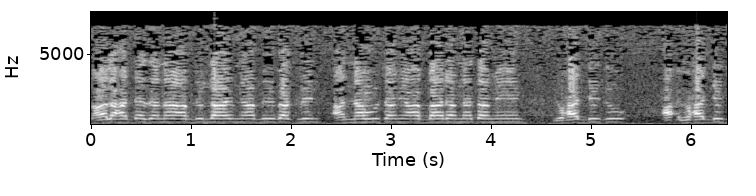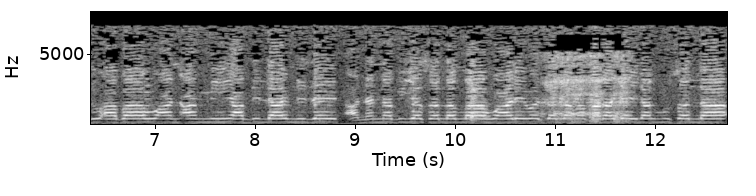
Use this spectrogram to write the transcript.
قال حدثنا عبد الله بن أبي بكر أنه سمع عباد بن تميم يحدث يحدث أباه عن عمه عبد الله بن زيد أن النبي صلى الله عليه وسلم خرج إلى المصلى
